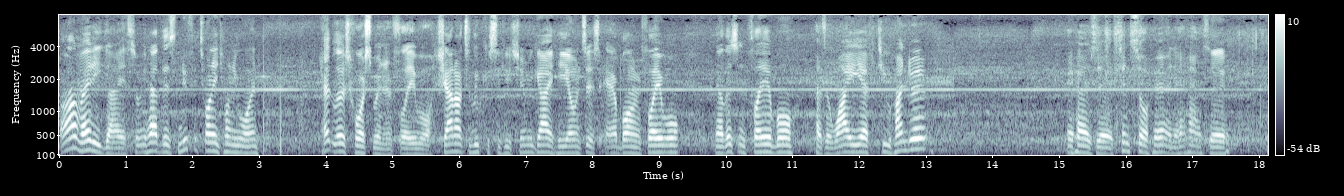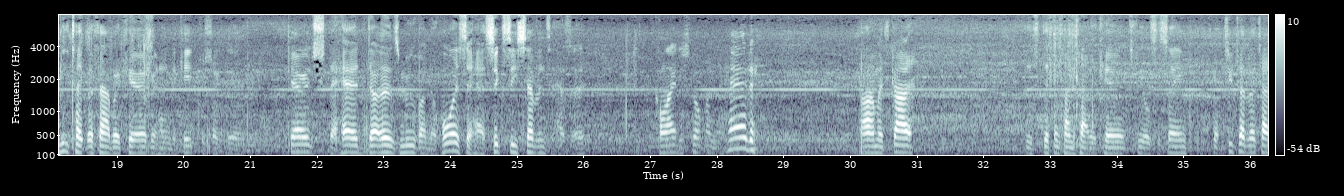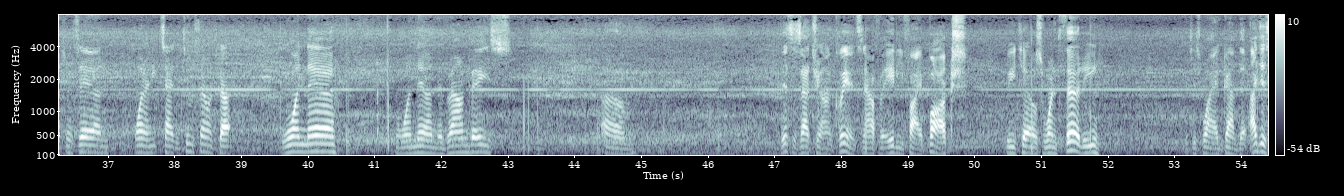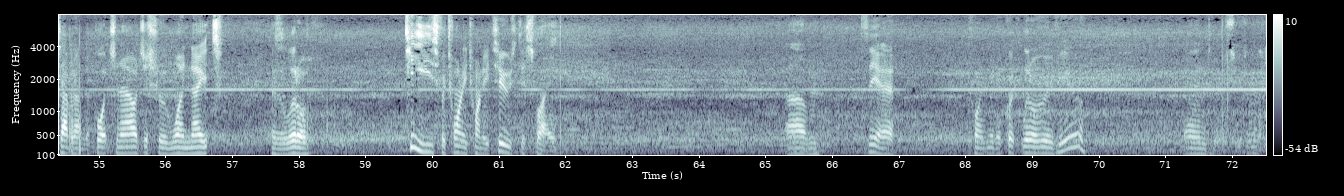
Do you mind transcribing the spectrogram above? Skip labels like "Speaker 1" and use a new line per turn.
Alrighty guys, so we have this new for 2021 Headless Horseman inflatable. Shout out to Lucas the Huge guy, he owns this Airblown inflatable. Now this inflatable has a YEF 200. It has a tinsel here and it has a new type of fabric here behind the cape, just like the carriage. The head does move on the horse. It has 67s. It has a kaleidoscope on the head. Um, it's got this different kind of fabric here. It feels the same. It's got two tether attachments there, and one on each side of the tombstone. It's got one there, one there on the brown base. Um, this is actually on clearance now for 85 bucks. Retails 130, which is why I grabbed it. I just have it on the porch now, just for one night. There's a little tease for 2022's display. Um, so yeah, to make a quick little review and see you next one.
